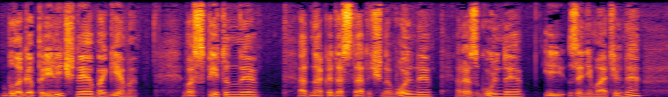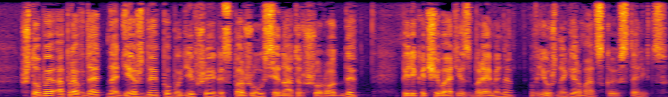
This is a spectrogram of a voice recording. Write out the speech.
благоприличная богема, воспитанная, однако достаточно вольная, разгульная и занимательная, чтобы оправдать надежды, побудившие госпожу сенатор Шуродде перекочевать из Бремена в южногерманскую столицу.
